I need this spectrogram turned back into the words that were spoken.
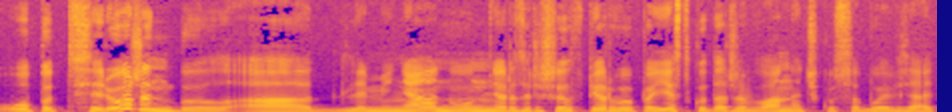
Опыт Сережин был, а для меня, ну, он мне разрешил в первую поездку даже ванночку с собой взять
